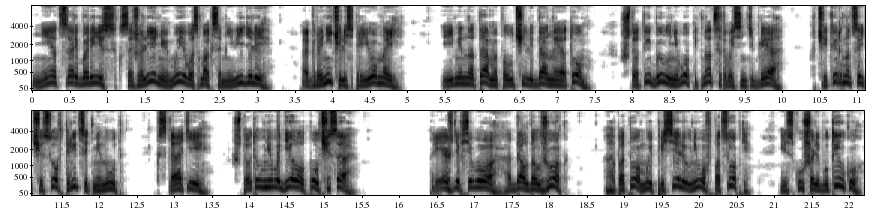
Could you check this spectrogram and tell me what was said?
«Нет, царь Борис, к сожалению, мы его с Максом не видели. Ограничились приемной. Именно там мы получили данные о том, что ты был у него 15 сентября в 14 часов 30 минут. Кстати, что ты у него делал полчаса?» «Прежде всего отдал должок, а потом мы присели у него в подсобке и скушали бутылку.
